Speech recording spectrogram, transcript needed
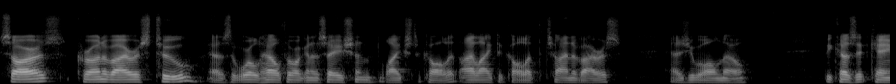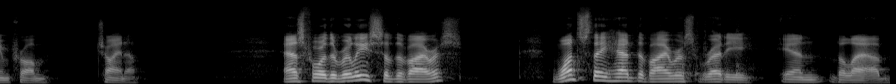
SARS, coronavirus 2, as the World Health Organization likes to call it. I like to call it the China virus, as you all know, because it came from China. As for the release of the virus, once they had the virus ready in the lab,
